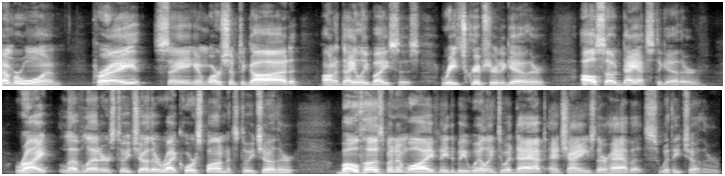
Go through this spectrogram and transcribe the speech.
Number one, pray, sing, and worship to God on a daily basis. Read scripture together. Also, dance together. Write love letters to each other. Write correspondence to each other. Both husband and wife need to be willing to adapt and change their habits with each other.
